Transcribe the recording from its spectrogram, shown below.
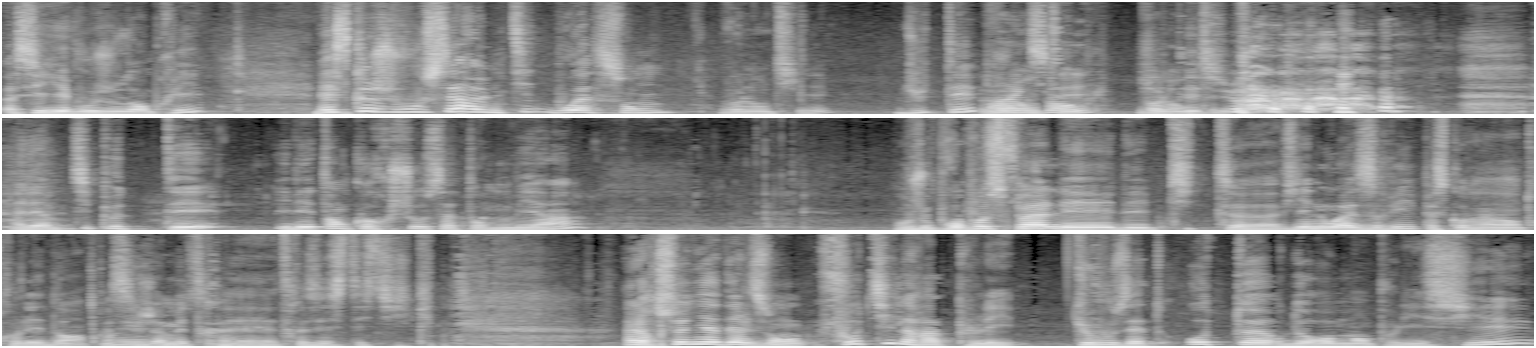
Asseyez-vous, je vous en prie. Est-ce que je vous sers une petite boisson? Volontiers. Du thé par Volonté. exemple? Sûr. Allez, un petit peu de thé. Il est encore chaud, ça tombe bien. Bon, je vous propose Merci. pas les, les petites euh, viennoiseries parce qu'on en a entre les dents. Après, Oui, c'est jamais très, très esthétique. Alors, Sonia Delzong, faut-il rappeler que vous êtes auteur de romans policiers?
